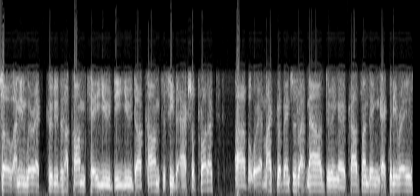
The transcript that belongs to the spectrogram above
So, I mean, we're at kudu.com, K-U-D-U.com to see the actual product. Uh, but we're at MicroVentures right now doing a crowdfunding equity raise.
